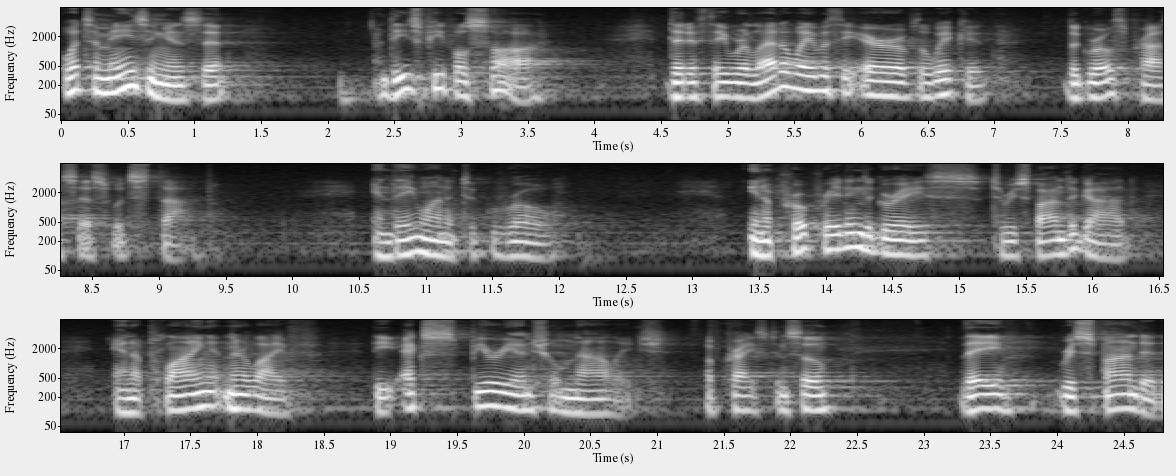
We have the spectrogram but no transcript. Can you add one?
what's amazing is that these people saw that if they were led away with the error of the wicked, the growth process would stop. And they wanted to grow in appropriating the grace to respond to God and applying it in their life, the experiential knowledge of Christ. And so they responded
